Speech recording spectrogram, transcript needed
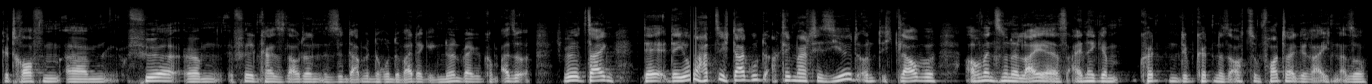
getroffen ähm, für, ähm, für den Kaiserslautern, sind damit eine Runde weiter gegen Nürnberg gekommen. Also ich würde zeigen, der, der Junge hat sich da gut akklimatisiert und ich glaube, auch wenn es nur eine Laie ist, einige könnten, dem könnten das auch zum Vorteil gereichen. Also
